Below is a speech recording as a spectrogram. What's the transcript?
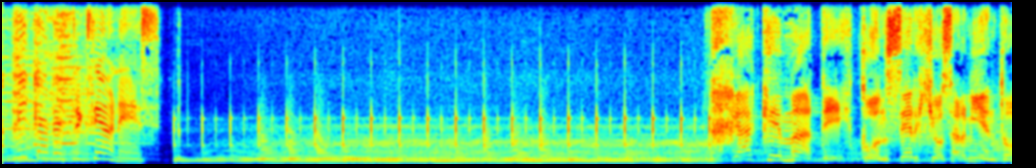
Aplican restricciones. Jaque Mate con Sergio Sarmiento.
